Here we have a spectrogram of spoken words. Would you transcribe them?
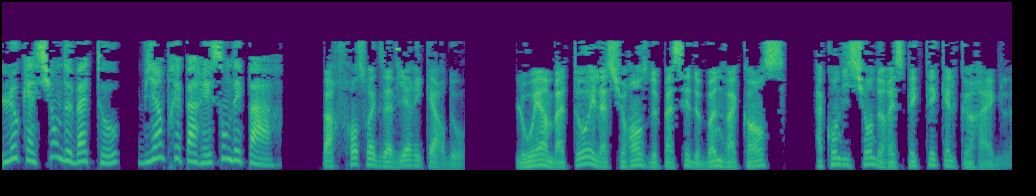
Location de bateau, bien préparer son départ. Par François-Xavier Ricardou. Louer un bateau est l'assurance de passer de bonnes vacances, à condition de respecter quelques règles.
